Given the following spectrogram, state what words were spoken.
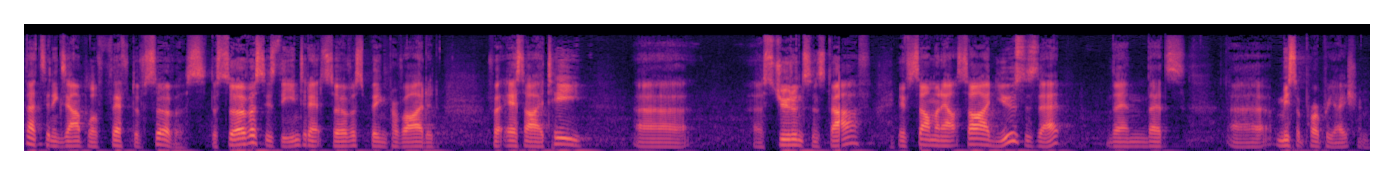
That's an example of theft of service. The service is the internet service being provided for SIT uh, uh, students and staff. If someone outside uses that, then that's uh, misappropriation.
